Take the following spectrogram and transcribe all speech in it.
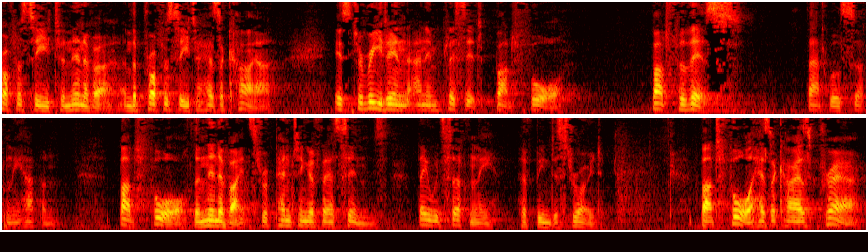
prophecy to Nineveh and the prophecy to Hezekiah is to read in an implicit but for. But for this, that will certainly happen. But for the Ninevites repenting of their sins, they would certainly have been destroyed. But for Hezekiah's prayer,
